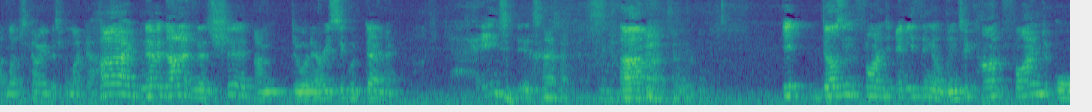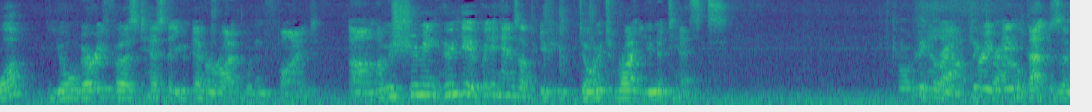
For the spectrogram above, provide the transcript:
I'm not just coming at this from like, hi, I've never done it and it's shit. I'm doing it every single day and I hate it. um, it doesn't find anything a linter can't find or your very first test that you ever write wouldn't find. Um, I'm assuming, who here, put your hands up if you don't write unit tests. Come on, big Really? crowd, big Three crowd. people. That is a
